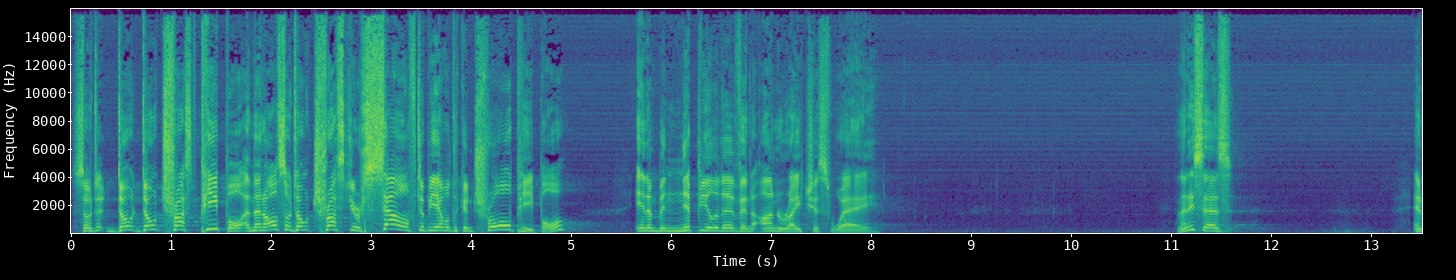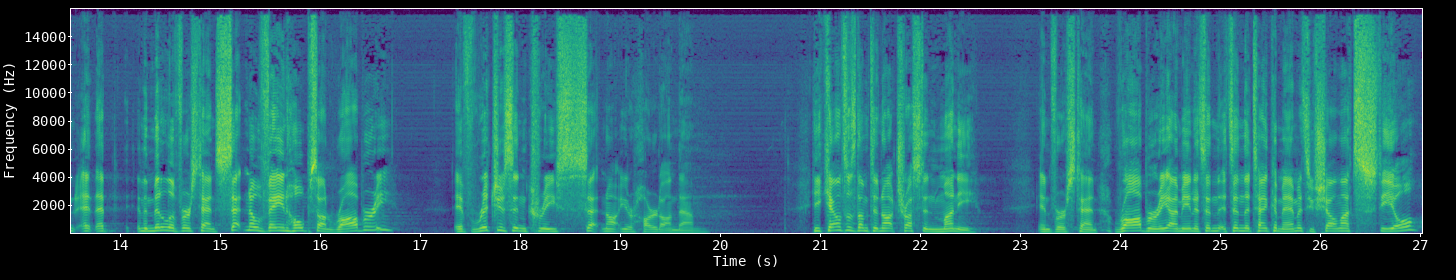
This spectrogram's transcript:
So don't, don't trust people, and then also don't trust yourself to be able to control people in a manipulative and unrighteous way. And then he says, and in the middle of verse 10, set no vain hopes on robbery. If riches increase, set not your heart on them. He counsels them to not trust in money in verse 10. Robbery, I mean, it's in, it's in the Ten Commandments you shall not steal.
